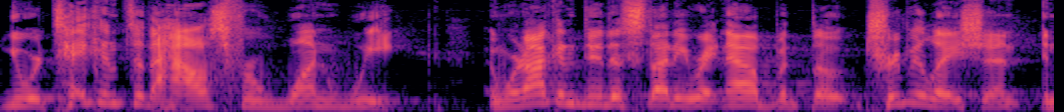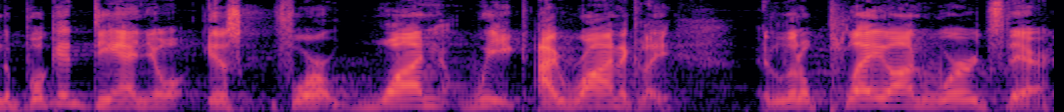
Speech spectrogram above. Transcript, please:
You were taken to the house for one week. And we're not going to do this study right now, but the tribulation in the book of Daniel is for one week, ironically. A little play on words there.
